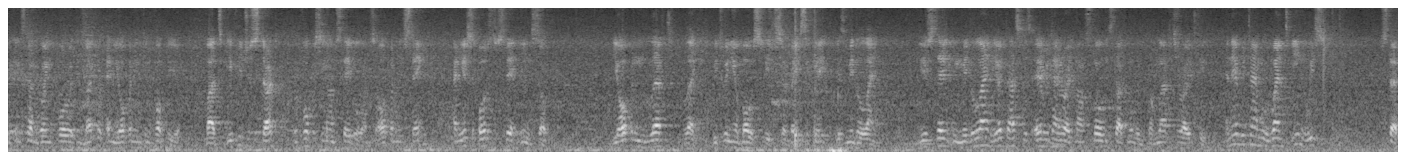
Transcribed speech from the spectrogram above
We can start going forward and backward and the opening can copy you. But if you just start, we're focusing on stable ones. So opening is staying and you're supposed to stay in. So you open left leg between your both feet. So basically is middle line. You stay in middle line, your task is every time right now slowly start moving from left to right feet. And every time we went in, we step.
